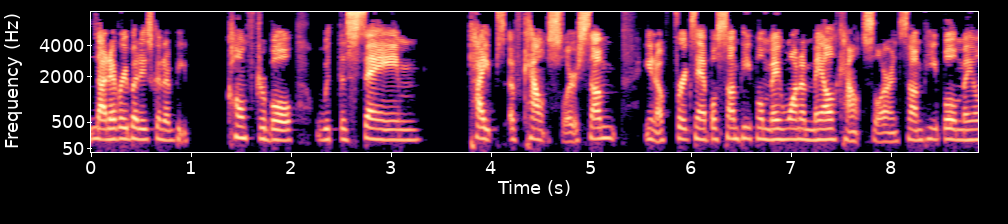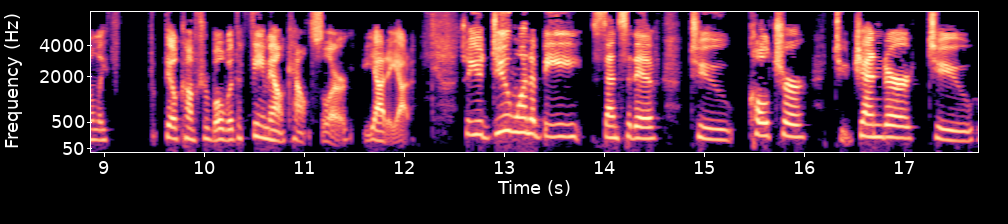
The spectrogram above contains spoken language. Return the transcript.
not everybody's going to be comfortable with the same types of counselors. Some you know for example some people may want a male counselor and some people may only feel comfortable with a female counselor yada yada. So you do want to be sensitive to culture to gender to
